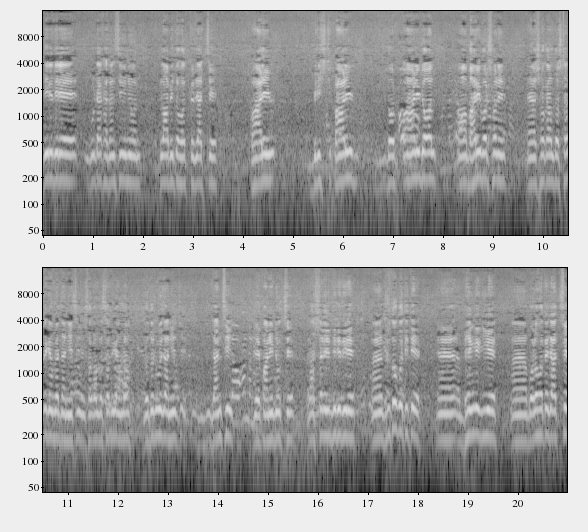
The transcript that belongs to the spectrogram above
ধীরে ধীরে গোটা খাজানসি ইউনিয়ন প্লাবিত হতে যাচ্ছে। পাহাড়ি বৃষ্টি পাহাড়ি পাহাড়ি দল ভারী বর্ষণে সকাল দশটা থেকে আমরা জানিয়েছি, সকাল দশটা থেকে আমরা যতটুকু জানিয়েছি, জানছি যে পানি ঢুকছে। রাস্তাটি ধীরে ধীরে দ্রুত গতিতে ভেঙে গিয়ে বড় হতে যাচ্ছে।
